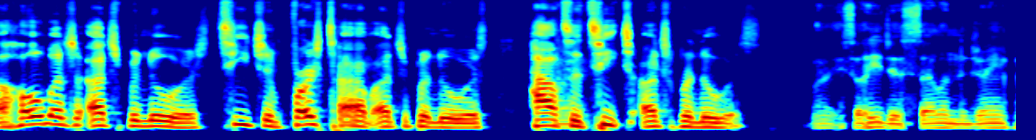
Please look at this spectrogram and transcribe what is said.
a whole bunch of entrepreneurs teaching first time entrepreneurs how to teach entrepreneurs. Right. So he just selling the dream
